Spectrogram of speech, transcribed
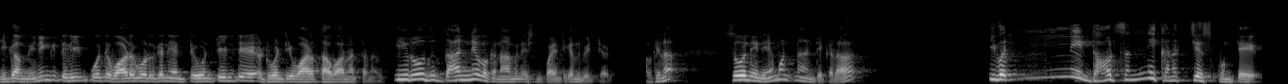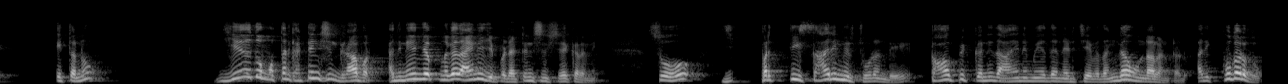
నీకు ఆ మీనింగ్ తెలియకపోతే వాడకూడదు కానీ అటువంటి అంటే అటువంటి వాడతావా? అన్నట్టు అన్నాడు. ఈరోజు దాన్నే ఒక నామినేషన్ పాయింట్ కింద పెట్టాడు. ఓకేనా? సో నేనేమంటున్నా అంటే ఇక్కడ ఇవన్నీ డాట్స్ అన్నీ కనెక్ట్ చేసుకుంటే ఇతను ఏదో మొత్తానికి అటెన్షన్ గ్రాబర్. అది నేను చెప్తున్నా కదా ఆయనే చెప్పాడు అటెన్షన్ శేఖర్ అని. సో ప్రతిసారి మీరు చూడండి టాపిక్ అనేది ఆయన మీద నడిచే విధంగా ఉండాలంటాడు. అది కుదరదు.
